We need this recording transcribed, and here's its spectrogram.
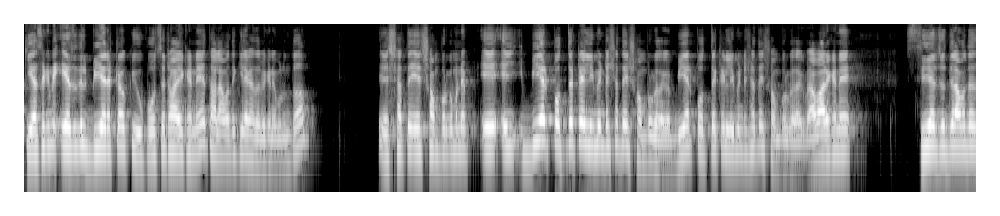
কি আছে এখানে? এ যদি বি এর একটা কি উপসেট হয় এখানে, তাহলে আমাদের কি লেখা যাবে এখানে বলুন তো? এর সাথে এর সম্পর্ক মানে এ এই বি এর প্রত্যেকটা এলিমেন্টের সাথে সম্পর্ক থাকবে। বি এর প্রত্যেকটা এলিমেন্টের সাথে সম্পর্ক থাকবে। আবার এখানে সি এর যদি আমাদের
